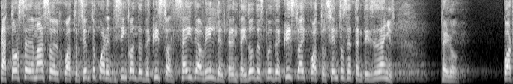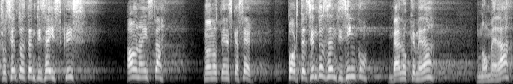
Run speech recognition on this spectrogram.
14 de marzo del 445 antes de Cristo al 6 de abril del 32 después de Cristo hay 476 años. Pero 476, Cris. Ah, bueno, ahí está. No, no tienes que hacer. Por 365, vean lo que me da. No me da.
